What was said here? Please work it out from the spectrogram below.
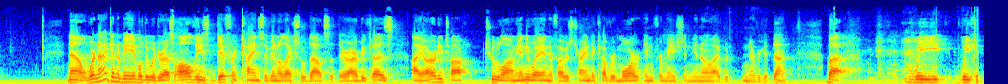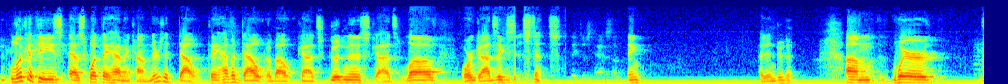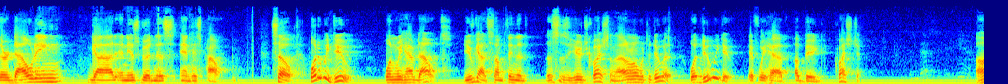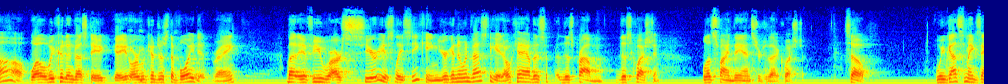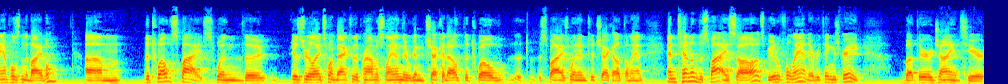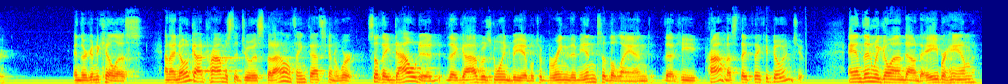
Now, we're not going to be able to address all these different kinds of intellectual doubts that there are because I already talked too long anyway, and if I was trying to cover more information, you know, I would never get done. But we, we can look at these as what they have in common. There's a doubt. They have a doubt about God's goodness, God's love, or God's existence. They just have something. I didn't do that. Um, where they're doubting God and His goodness and His power. So, what do we do when we have doubts? You've got something that this is a huge question. I don't know what to do with it. What do we do if we have a big question? Oh, well, we could investigate or we could just avoid it, right? But if you are seriously seeking, you're going to investigate. Okay, I have this, this problem, this question. Let's find the answer to that question. So, we've got some examples in the Bible. Um, the 12 spies, when the Israelites went back to the promised land, they were going to check it out. The 12 the spies went in to check out the land. And 10 of the spies saw, oh, it's beautiful land, everything's great. But there are giants here, and they're going to kill us. And I know God promised it to us, but I don't think that's going to work. So they doubted that God was going to be able to bring them into the land that He promised that they could go into. And then we go on down to Abraham,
